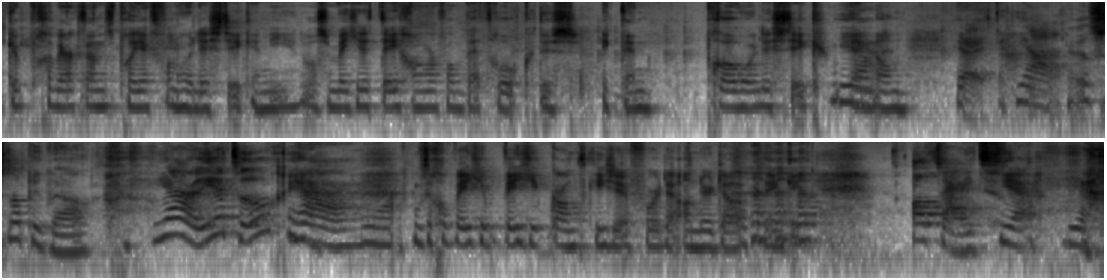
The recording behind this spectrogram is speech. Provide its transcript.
ik heb gewerkt aan het project van Holistic en die was een beetje de tegenhanger van Bedrock. Dus ik ben pro-holistic. En dan ja, ja, dat snap ik wel. Ja, ja toch? Ja, ja. ik moet toch een beetje, een beetje kant kiezen voor de underdog, denk ik. Altijd. Ja. Ja.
